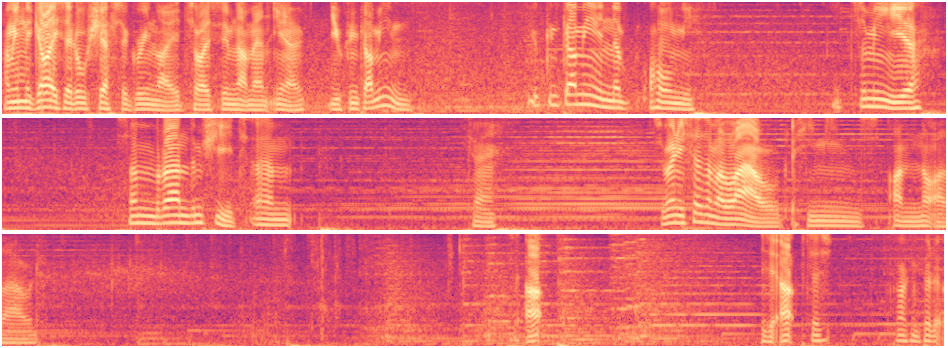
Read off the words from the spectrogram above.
I mean, the guy said all chefs are green lighted, so I assume that meant, you know, you can come in. You can come in, uh, homie. It's me, uh, Some random shit. Um... Okay. So when he says I'm allowed, he means I'm not allowed. Is it up? Is it up to fucking put it?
